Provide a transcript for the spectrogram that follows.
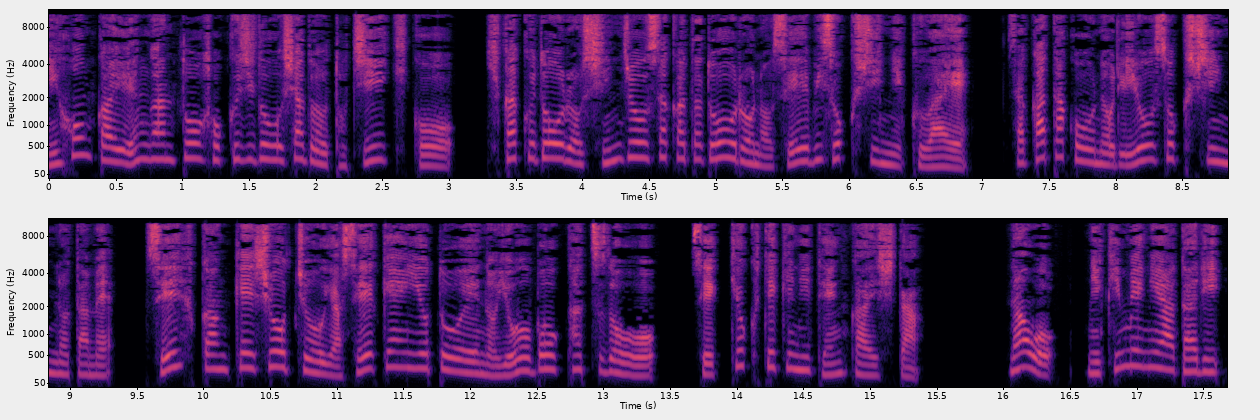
日本海沿岸東北自動車道と地域港、比較道路新庄坂田道路の整備促進に加え、坂田港の利用促進のため、政府関係省庁や政権与党への要望活動を積極的に展開した。なお、2期目にあたり、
